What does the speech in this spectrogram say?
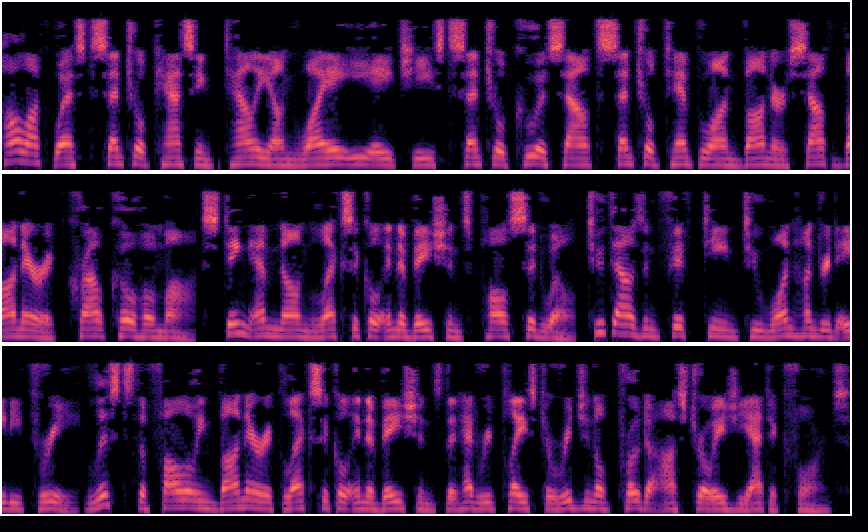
Halak West Central Kasing, Taliang Yaeh East Central Kua South Central Tampuan Bahnar South Bahnaric Krau Koho Ma Stieng M. Nong Lexical Innovations Paul Sidwell 2015-183 lists the following Bahnaric lexical innovations that had replaced original Proto-Austroasiatic forms.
